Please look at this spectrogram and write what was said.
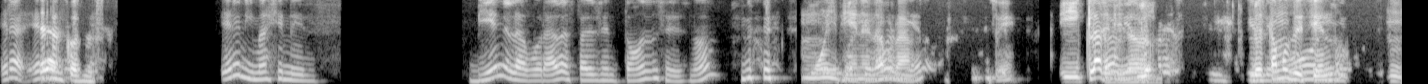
Era, era- Eran cosas. eran imágenes bien elaboradas para ese entonces, ¿no? Muy bien miedo. Sí. Y claro, lo, estamos diciendo, mm,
